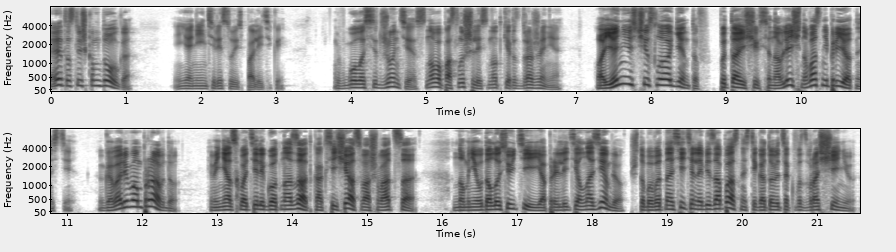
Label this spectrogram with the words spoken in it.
Это слишком долго. Я не интересуюсь политикой. В голосе Джонти снова послышались нотки раздражения. «А я не из числа агентов, пытающихся навлечь на вас неприятности. Говорю вам правду. Меня схватили год назад, как сейчас вашего отца. Но мне удалось уйти, и я прилетел на Землю, чтобы в относительной безопасности готовиться к возвращению.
